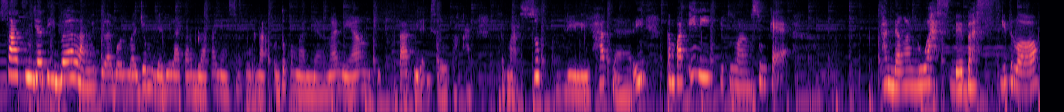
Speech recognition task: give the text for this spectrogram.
Saat senja tiba, langit di Labuan Bajo menjadi latar belakang yang sempurna untuk pemandangan yang kita tidak bisa lupakan. Termasuk dilihat dari tempat ini, itu langsung kayak pandangan luas, bebas gitu loh.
